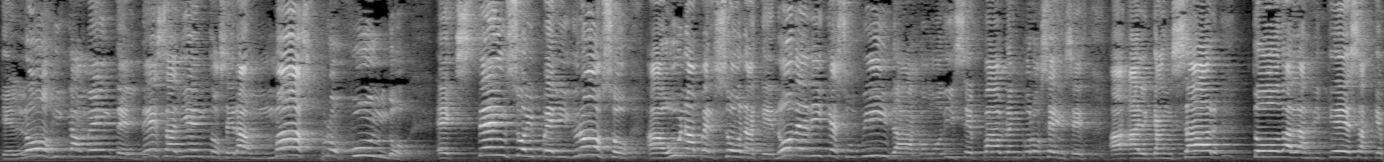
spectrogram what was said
que lógicamente el desaliento será más profundo, extenso y peligroso a una persona que no dedique su vida, como dice Pablo en Colosenses, a alcanzar todas las riquezas que,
